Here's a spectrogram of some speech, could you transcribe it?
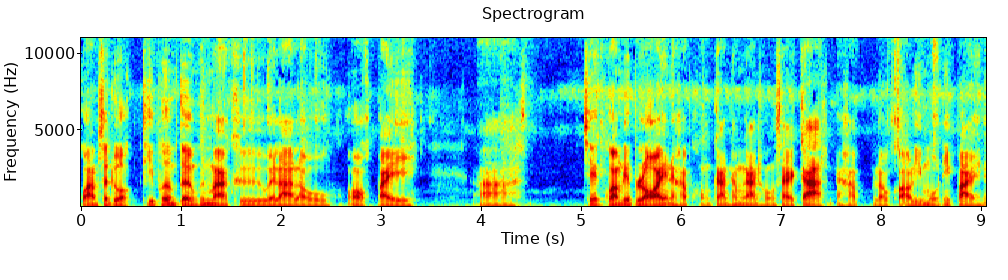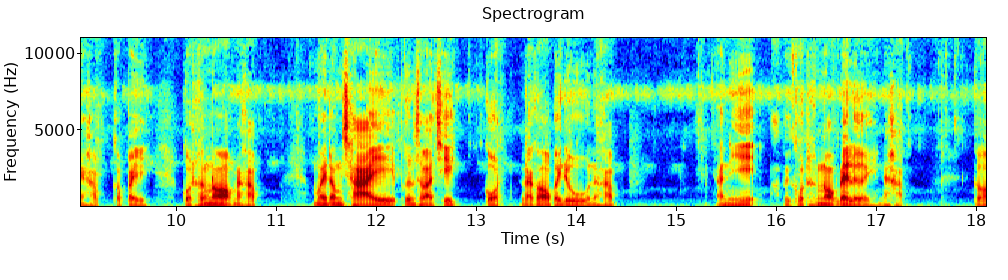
ความสะดวกที่เพิ่มเติมขึ้นมาคือเวลาเราออกไปเช็คความเรียบร้อยนะครับ ของการทำงานของสายอากาศนะครับ เราก็เอารีโมทนี้ไปนะครับ ก็ไปกดข้างนอกนะครับ ไม่ต้องใช้เพื่อนสมาชิกกดแล้วก็เอาไปดูนะครับ อันนี้เอาไปกดข้างนอกได้เลยนะครับ ก็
